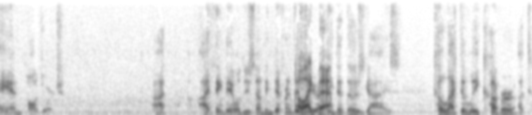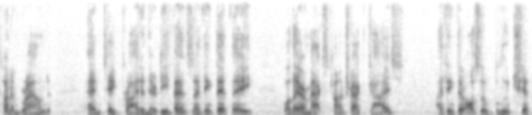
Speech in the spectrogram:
and Paul George. I I think they will do something different this I like year. that. I think that those guys collectively cover a ton of ground and take pride in their defense. And I think that they, while they are max contract guys, I think they're also blue chip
